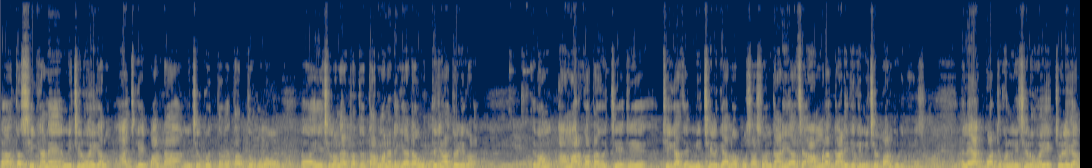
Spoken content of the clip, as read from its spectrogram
হ্যাঁ তা সেখানে মিছিল হয়ে গেল। আজকেই পাল্টা মিছিল করতে হবে, তার তো কোনো ইয়ে ছিল না একটা তো তার মানে ডেকে একটা উত্তেজনা তৈরি করা। এবং আমার কথা হচ্ছে যে, ঠিক আছে, মিছিল গেল, প্রশাসন দাঁড়িয়ে আছে, আমরা দাঁড়িয়ে থেকে মিছিল পার করে দিয়েছি। তাহলে একবার যখন মিছিল হয়ে চলে গেল,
